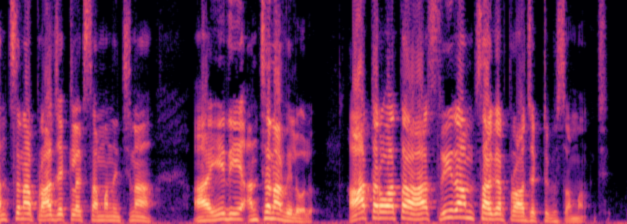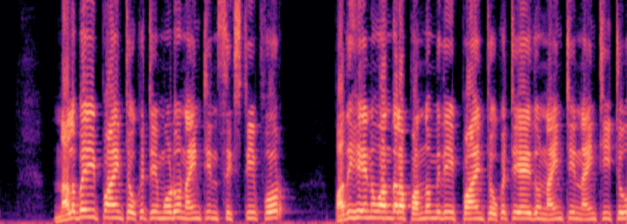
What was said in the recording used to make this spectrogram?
అంచనా ప్రాజెక్టులకు సంబంధించిన ఇది ఏది అంచనా విలువలు. ఆ తర్వాత శ్రీరామ్ సాగర్ ప్రాజెక్టుకు సంబంధించి. నలభై పాయింట్ ఒకటి మూడు నైన్టీన్ సిక్స్టీ ఫోర్ పదిహేను వందల పంతొమ్మిది పాయింట్ ఒకటి ఐదు నైన్టీన్ నైంటీ టూ.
